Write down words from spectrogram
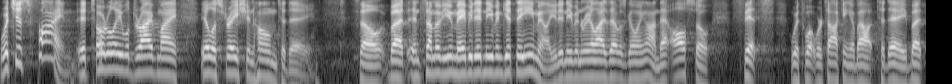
Which is fine. It totally will drive my illustration home today. So, but, and some of you maybe didn't even get the email. You didn't even realize that was going on. That also fits with what we're talking about today. But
